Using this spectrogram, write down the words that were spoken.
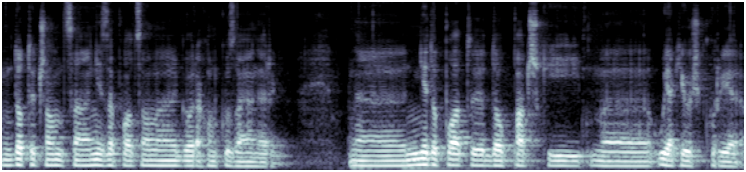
dotycząca niezapłaconego rachunku za energię. E, niedopłaty do paczki e, u jakiegoś kuriera.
